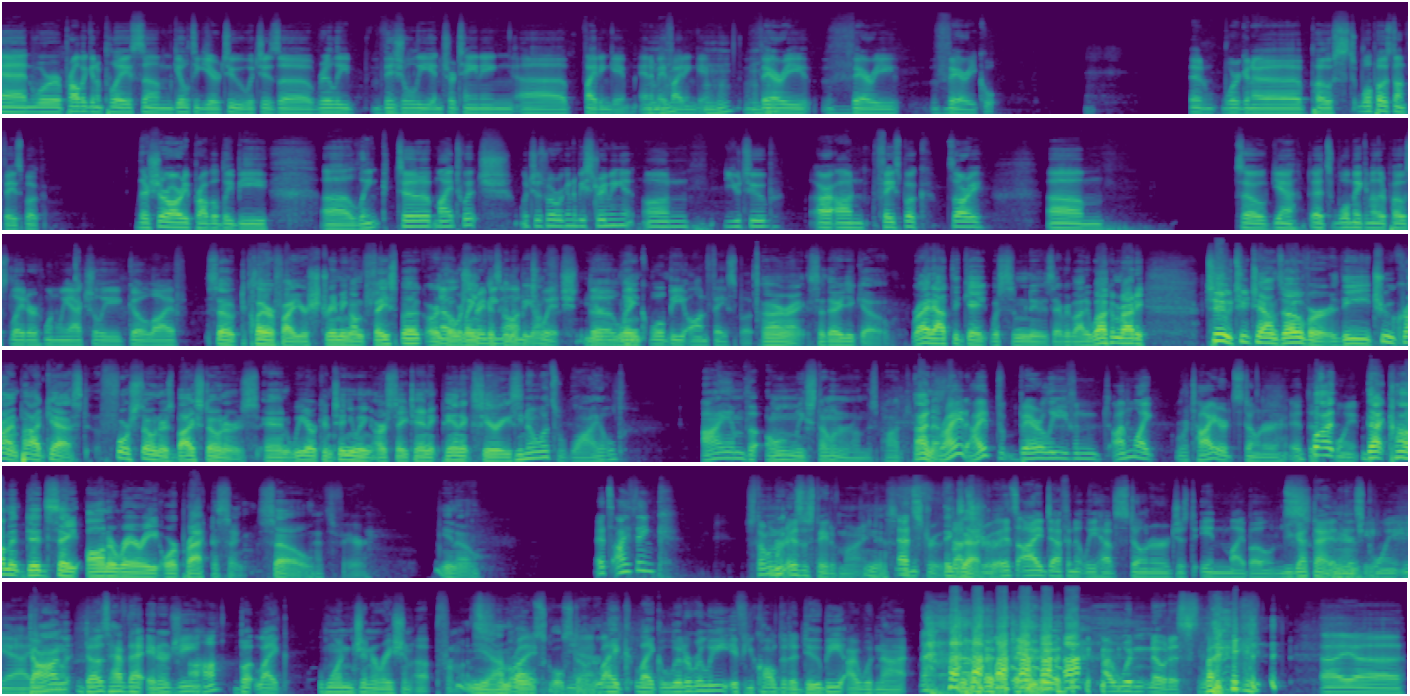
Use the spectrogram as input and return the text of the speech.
And we're probably going to play some Guilty Gear too, which is a really visually entertaining uh, fighting game, anime fighting game. Very, very, very cool. And we're going to post, we'll post on Facebook. There should already probably be a link to my Twitch, which is where we're going to be streaming it on YouTube or on Facebook. Sorry. Um, so yeah, it's we'll make another post later when we actually go live. So to clarify, you're streaming on Facebook, or no, the we're link streaming is going on to be Twitch. on Twitch. the your link will be on Facebook. All right, so there you go. Right out the gate with some news, everybody. Welcome, everybody, to Two Towns Over, the true crime podcast for stoners by stoners, and we are continuing our Satanic Panic series. you know what's wild? I am the only stoner on this podcast. I know, Right? I barely even. I'm like retired stoner at this but point. that comment did say honorary or practicing, so That's fair. you know, It's. I think Stoner is a state of mind. yes, that's true. That's Exactly. true. It's. I definitely have stoner just in my bones. You got that at energy. this point. Yeah. I Don does have that energy, Uh-huh. but like one generation up from us. yeah, I'm Right, old school yeah. stoner. Like, like literally, if you called it a doobie, I would not. like, I wouldn't notice. Like, I uh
